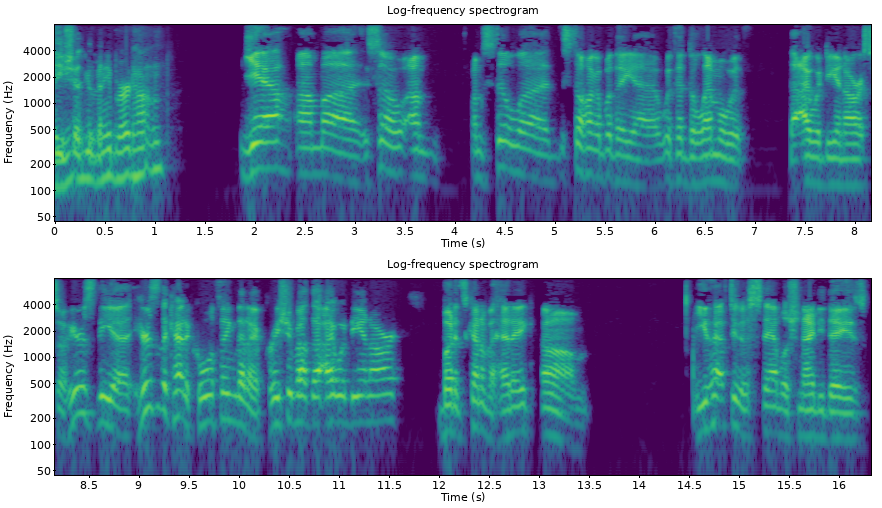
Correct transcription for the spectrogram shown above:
Are you should do any bird hunting? Yeah, um. Uh, so I'm I'm still uh, still hung up with a uh, with a dilemma with the Iowa DNR. So here's the uh, here's the kind of cool thing that I appreciate about the Iowa DNR, but it's kind of a headache. Um, you have to establish 90 days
